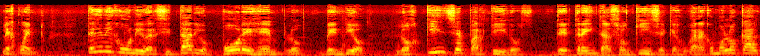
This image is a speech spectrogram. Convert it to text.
Les cuento. Técnico Universitario, por ejemplo, vendió los 15 partidos, de 30 son 15 que jugará como local,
